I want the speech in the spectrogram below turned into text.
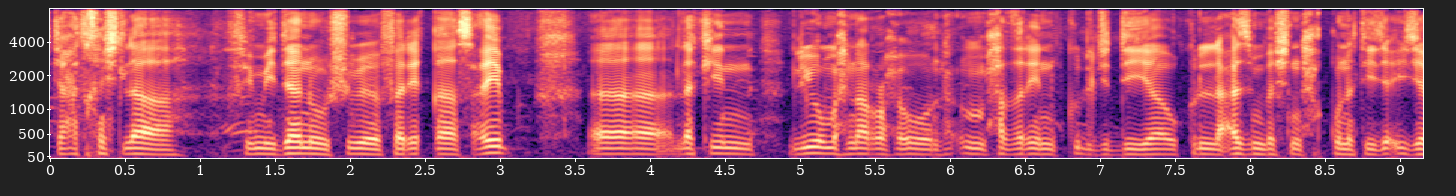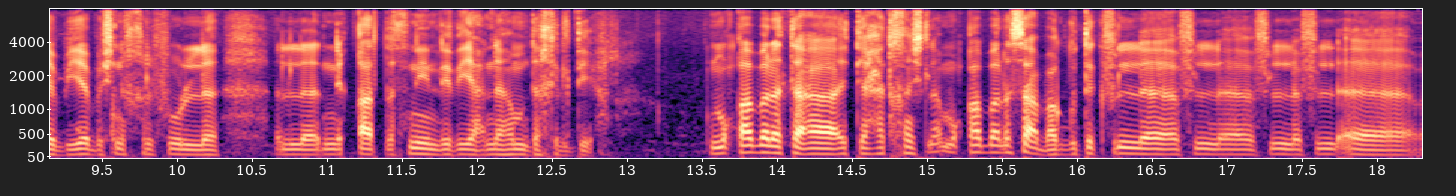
اتحاد خنشلة في ميدانه شوية فريق صعيب. آه لكن اليوم إحنا نروحوا محضرين بكل جدية وكل عزم باش نحققوا نتيجة إيجابية باش نخلفوا النقاط الاثنين اللي ضيعناهم داخل الديار. المقابلة تاع اتحاد خنشله مقابلة صعبة. قلت لك في ال في ال في ال في, آه،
